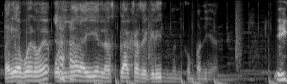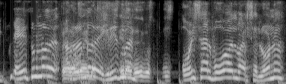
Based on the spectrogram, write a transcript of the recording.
Estaría bueno, ¿eh? Orinar ahí en las placas de Griezmann y compañía. Y es uno de, hablando de Griezmann, hoy salvó al Barcelona.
